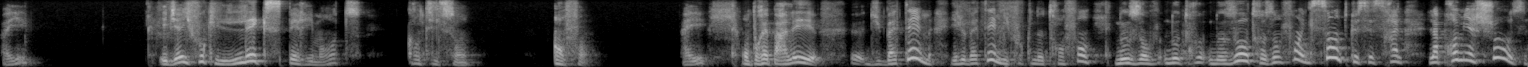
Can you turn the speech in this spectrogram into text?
Voyez? Eh bien, il faut qu'ils l'expérimentent quand ils sont enfants. On pourrait parler euh, du baptême. Et le baptême, il faut que notre enfant, nos, autres enfants, ils sentent que ce sera la première chose,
